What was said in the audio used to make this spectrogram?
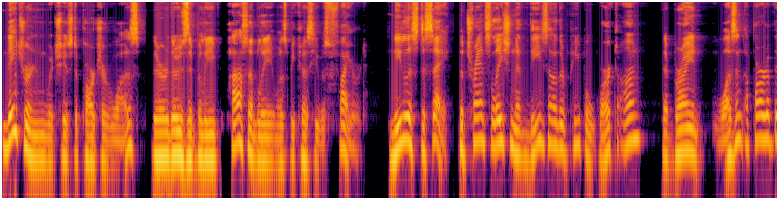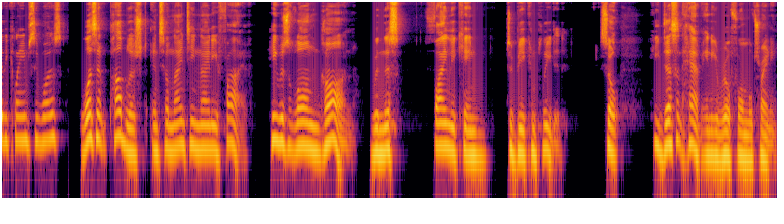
nature in which his departure was. There are those that believe possibly it was because he was fired. Needless to say, the translation that these other people worked on, that Brian wasn't a part of that he claims he was, wasn't published until 1995. He was long gone when this finally came to be completed. So he doesn't have any real formal training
